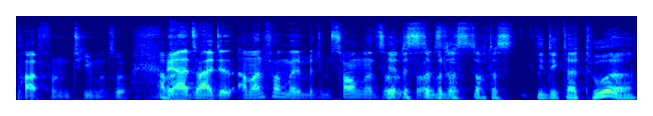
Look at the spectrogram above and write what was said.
Part von einem Team und so. Aber- ja, also halt am Anfang mit, mit dem Song und so. Ja, das ist aber das ist doch das, die Diktatur.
